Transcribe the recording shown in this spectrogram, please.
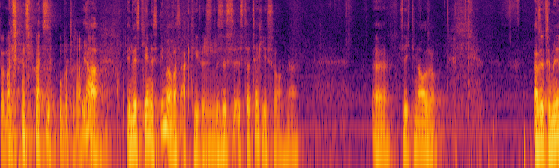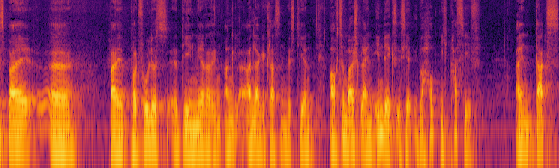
wenn man es jetzt mal so betrachtet. Ja, investieren ist immer was Aktives. Mhm. Das ist, ist tatsächlich so. Ja. Äh, sehe ich genauso. Also zumindest bei, äh, bei Portfolios, äh, die in mehreren Anlageklassen investieren. Auch zum Beispiel ein Index ist ja überhaupt nicht passiv. Ein DAX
